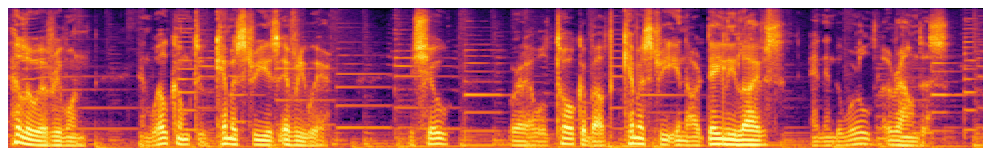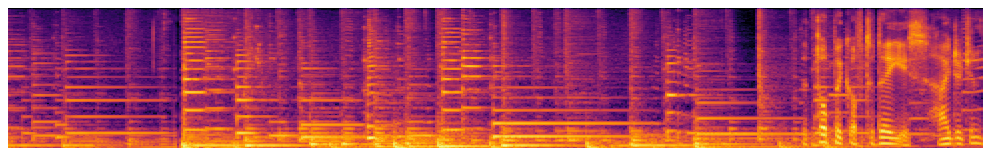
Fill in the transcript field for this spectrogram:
Hello, everyone, and welcome to Chemistry is Everywhere, a show where I will talk about chemistry in our daily lives and in the world around us. The topic of today is hydrogen.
